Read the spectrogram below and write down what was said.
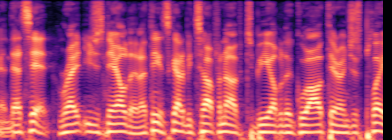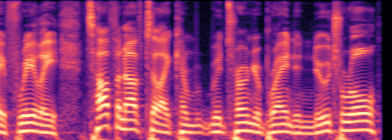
And that's it, right? You just nailed it. I think it's got to be tough enough to be able to go out there and just play freely. Tough enough to like can return your brain to neutral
